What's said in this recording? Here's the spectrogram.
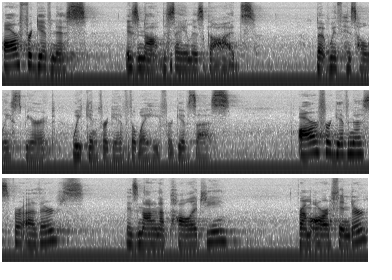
Our forgiveness is not the same as God's, but with His Holy Spirit, we can forgive the way He forgives us. Our forgiveness for others is not an apology from our offender.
